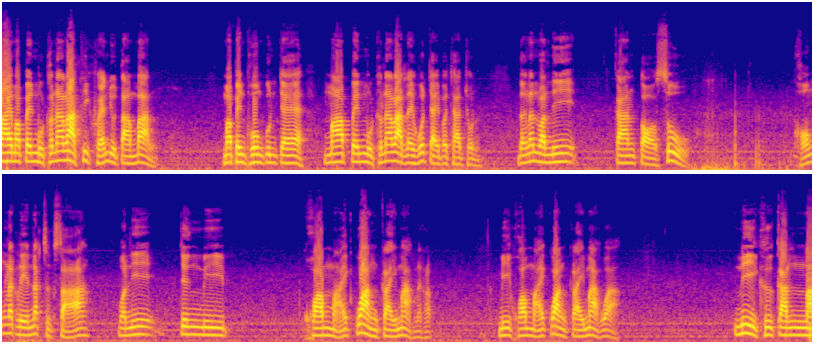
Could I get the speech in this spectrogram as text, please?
กลายมาเป็นหมุดคณะราษฎรที่แขวนอยู่ตามบ้าน มาเป็นพวงกุญแจมาเป็นหมุดคณะราษฎรในหัวใจประชาชน ดังนั้นวันนี้ การต่อสู้ของนักเรียนนักศึกษา วันนี้จึงมีความหมายกว้างไกลมากนะครับ มีความหมายกว้างไกลมากว่า นี่คือการน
